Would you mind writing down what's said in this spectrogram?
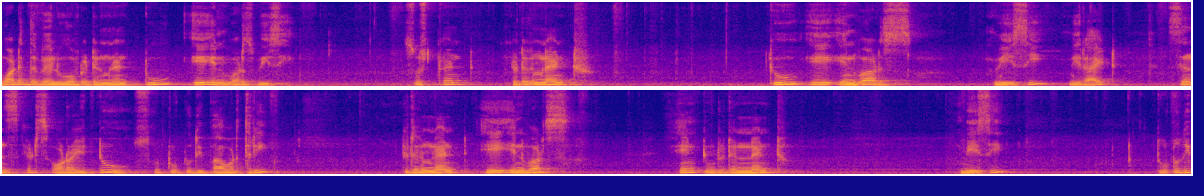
what is the value of determinant two A inverse B C सुस्टेंट determinant two A inverse B C B right since it's order is two so two two the power three determinant A inverse into determinant B C 2 to the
